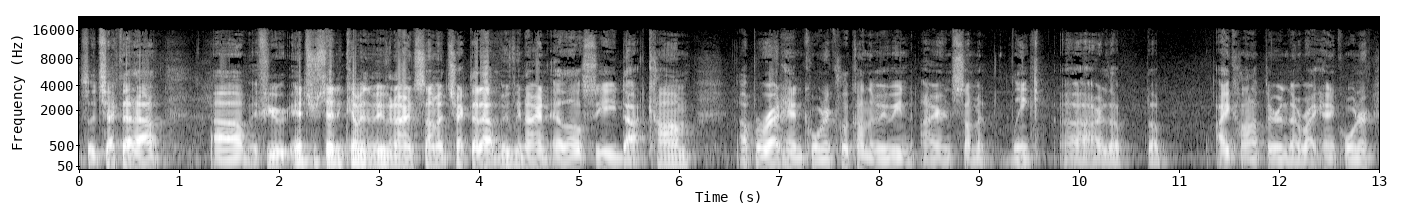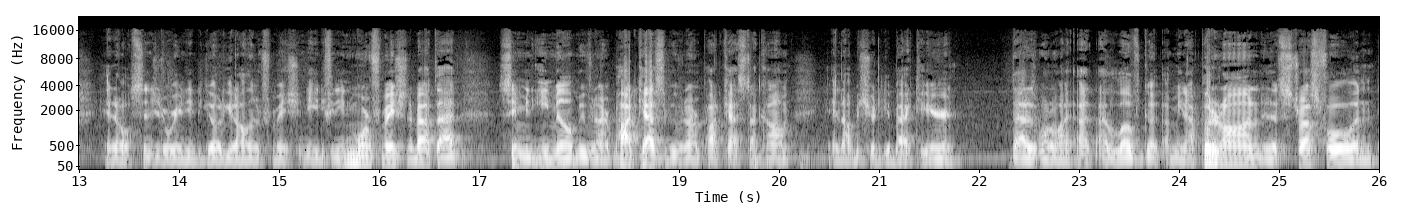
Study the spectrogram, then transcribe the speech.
So check that out. Um, if you're interested in coming to the Moving Iron Summit, check that out, movingironllc.com. Upper right hand corner, click on the Moving Iron Summit link, uh, or the, the icon up there in the right hand corner, and it'll send you to where you need to go to get all the information you need. If you need more information about that, send me an email at Moving Iron Podcast at movingironpodcast.com, and I'll be sure to get back to you, Aaron. That is one of my, I, I love good. I mean, I put it on, and it's stressful, and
